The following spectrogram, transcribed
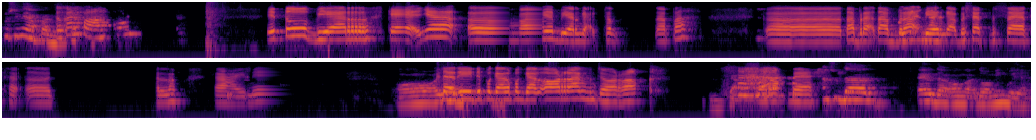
terus ini apa nih? Itu kan pelampung. Itu biar kayaknya uh, biar nggak ke apa ke tabrak-tabrak biar nggak beset-beset uh, nah ini Oh, ini dari dipegang-pegang orang jorok. Jorok deh. Kan sudah eh udah oh enggak dua minggu ya.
